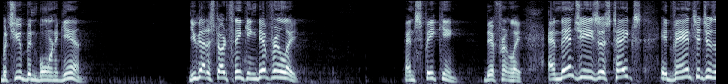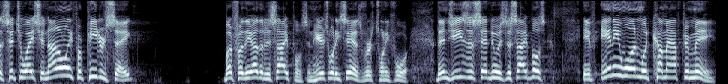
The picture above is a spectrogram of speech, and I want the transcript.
But you've been born again. You got to start thinking differently and speaking differently. And then Jesus takes advantage of the situation, not only for Peter's sake, but for the other disciples. And here's what he says, verse 24. Then Jesus said to his disciples, If anyone would come after me,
